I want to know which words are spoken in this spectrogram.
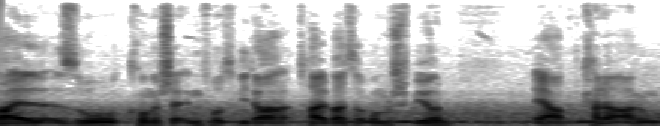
weil so komische Infos wie da teilweise rumschwirren, ja, keine Ahnung.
